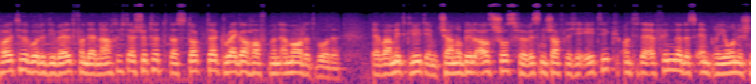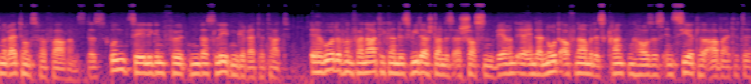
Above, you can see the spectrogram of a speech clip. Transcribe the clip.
Heute wurde die Welt von der Nachricht erschüttert, dass Dr. Gregor Hoffman ermordet wurde. Er war Mitglied im Tschernobyl-Ausschuss für wissenschaftliche Ethik und der Erfinder des embryonischen Rettungsverfahrens, das unzähligen Föten das Leben gerettet hat. Er wurde von Fanatikern des Widerstandes erschossen, während er in der Notaufnahme des Krankenhauses in Seattle arbeitete.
